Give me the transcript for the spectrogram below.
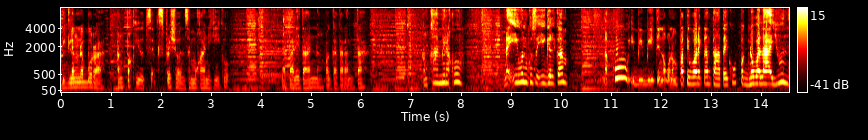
Biglang nabura ang pakyut sa ekspresyon sa mukha ni Kiko. Napalitan ng pagkataranta. Ang camera ko! Naiwan ko sa Eagle Camp! Naku, ibibitin ako ng patiwarik ng tatay ko pag nawala yun.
